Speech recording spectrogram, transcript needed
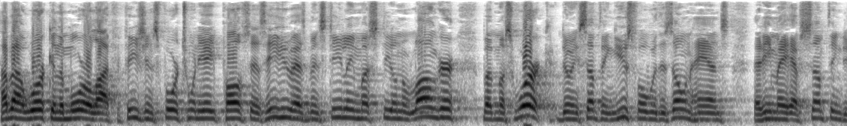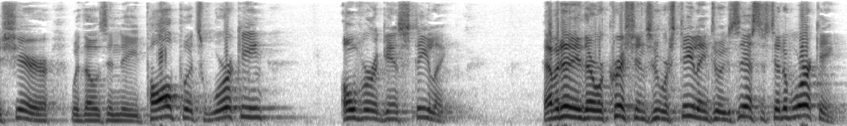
How about work in the moral life? Ephesians 4:28 Paul says, "He who has been stealing must steal no longer, but must work, doing something useful with his own hands, that he may have something to share with those in need." Paul puts working over against stealing. Evidently, there were Christians who were stealing to exist instead of working.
